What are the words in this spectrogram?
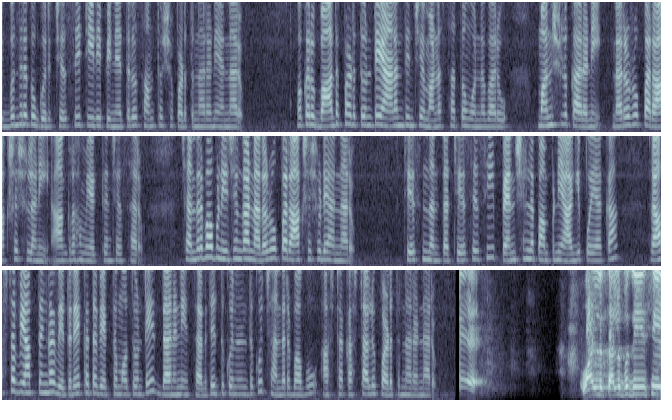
ఇబ్బందులకు గురిచేసి టీడీపీ నేతలు సంతోషపడుతున్నారని అన్నారు. ఒకరు బాధపడుతుంటే ఆనందించే మనస్తత్వం ఉన్నవారు మనుషులు కారని నరరూప రాక్షసులని ఆగ్రహం వ్యక్తం చేశారు. చంద్రబాబు నిజంగా నరరూప రాక్షసుడే అన్నారు. చేసిందంతా చేసేసి పెన్షన్ల పంపిణీ ఆగిపోయాక రాష్ట్ర వ్యాప్తంగా వ్యతిరేకత వ్యక్తమవుతుంటే దానిని సరిదిద్దుకునేందుకు చంద్రబాబు అష్ట కష్టాలు పడుతున్నారన్నారు. వాళ్ళు తలుపు తీసి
